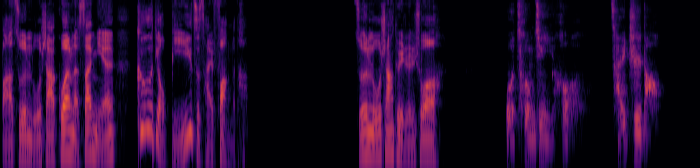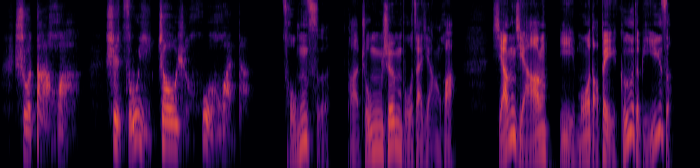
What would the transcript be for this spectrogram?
把尊卢沙关了三年，割掉鼻子才放了他。尊卢沙对人说：“我从今以后才知道，说大话是足以招惹祸患的。”从此，他终身不再讲话，想讲，一摸到被割的鼻子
